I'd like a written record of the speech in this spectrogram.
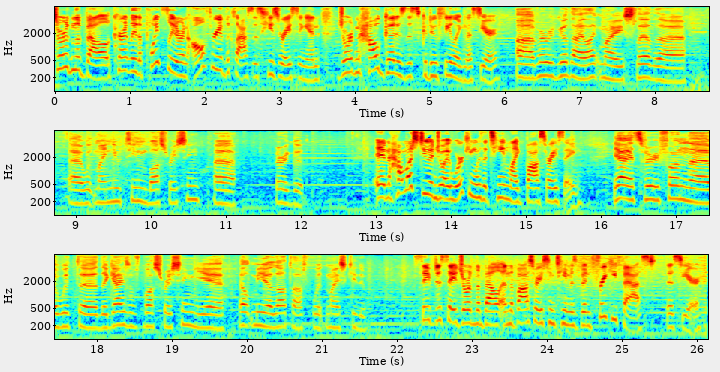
Jordan Lebel, currently the points leader in all three of the classes he's racing in. Jordan, how good is the Skidoo feeling this year? Uh, very good. I like my sled uh, uh, with my new team, Boss Racing. Uh, very good. And how much do you enjoy working with a team like Boss Racing? Yeah, it's very fun uh, with uh, the guys of Boss Racing. Yeah, helped me a lot off with my skidoo. Safe to say Jordan Lebel and the Boss Racing team has been freaky fast this year.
